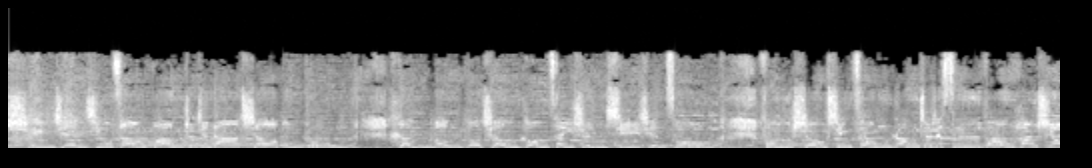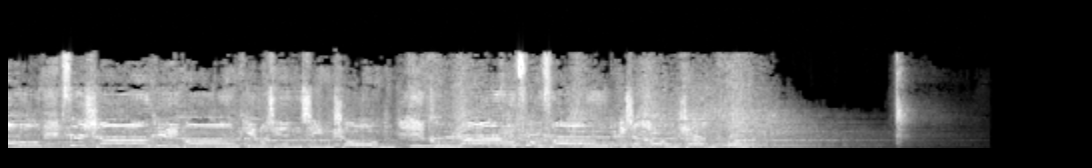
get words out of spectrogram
寻剑起舞苍黄，中间大桥崩宫，寒芒夺长空，才一身西剑从。俯首行从容，交接四方豪雄，厮杀。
